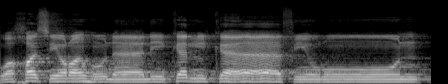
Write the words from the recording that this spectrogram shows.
وخسر هنالك الكافرون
